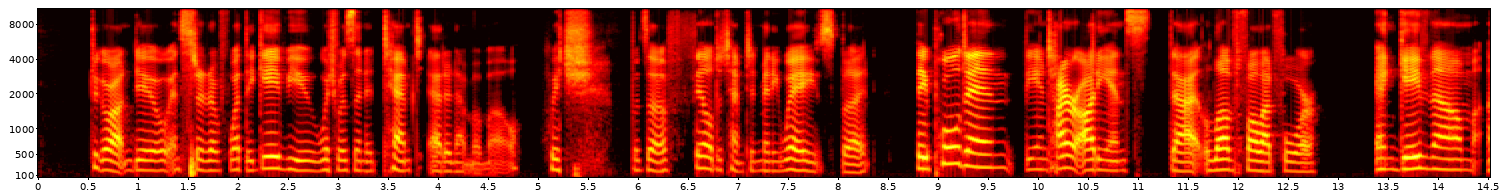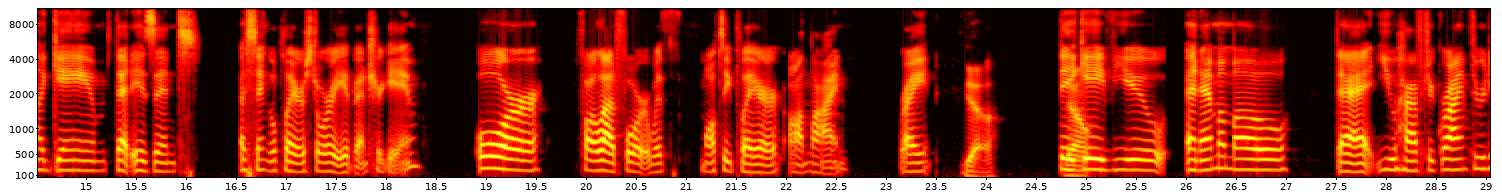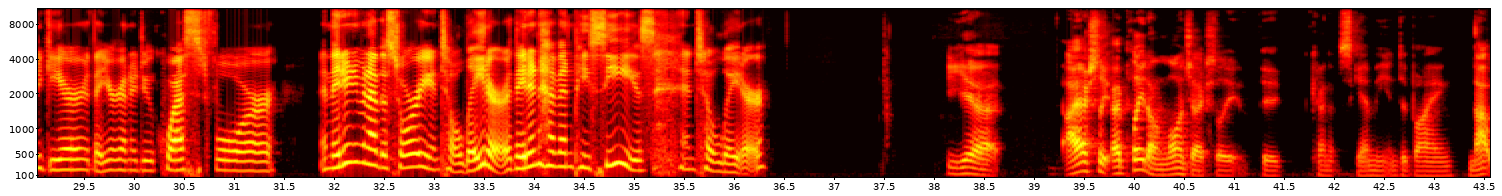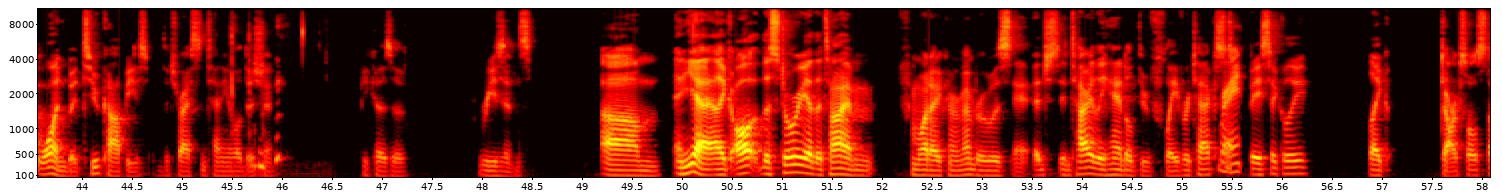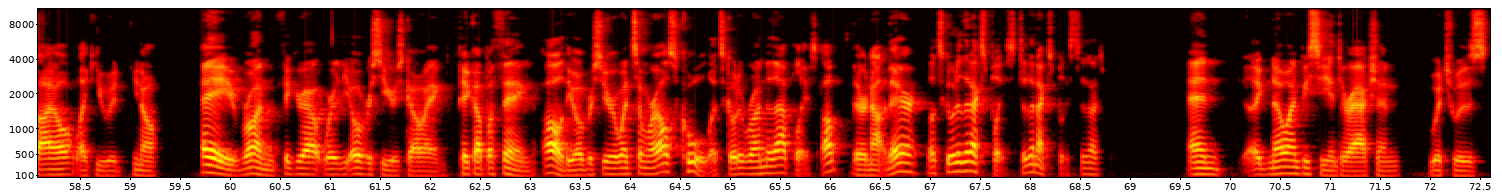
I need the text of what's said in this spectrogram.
to go out and do, instead of what they gave you, which was an attempt at an MMO, which was a failed attempt in many ways, but they pulled in the entire audience that loved Fallout 4 and gave them a game that isn't a single player story adventure game or Fallout 4 with multiplayer online, right? Yeah. They Yeah. gave you an MMO that you have to grind through to gear, that you're going to do quests for. And they didn't even have the story until later. They didn't have NPCs until later. Yeah, I actually I played on launch. Actually, they kind of scammed me into buying not one but two copies of the Tricentennial Edition because of reasons. Um, and yeah, like all the story at the time, from what I can remember, was uh, just entirely handled through flavor text, Right. basically, like Dark Souls style. Like you would, you know, hey, run, figure out where the overseer's going, pick up a thing. Oh, the overseer went somewhere else. Cool, let's go to run to that place. Oh, they're not there. Let's go to the next place, to the next place, to the next. place. And like no NPC interaction, which was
